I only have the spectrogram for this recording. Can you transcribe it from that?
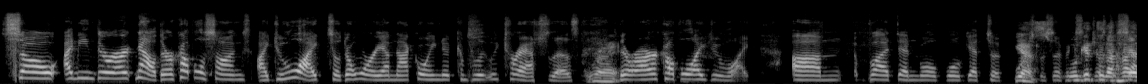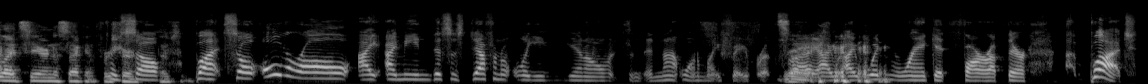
So, I mean, there are now there are a couple of songs I do like. So don't worry, I'm not going to completely trash this. right. There are a couple I do like. Um, but then we'll we'll get to more Yes, we'll get to the a second. highlights here in a second for sure. so- That's- but so overall i i mean this is definitely you know it's not one of my favorites Right. I, I i wouldn't rank it far up there but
